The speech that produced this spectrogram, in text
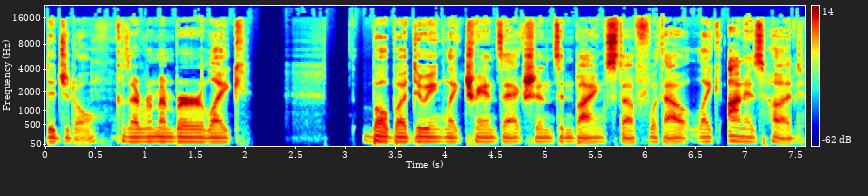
digital because I remember like Boba doing like transactions and buying stuff without like on his HUD.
